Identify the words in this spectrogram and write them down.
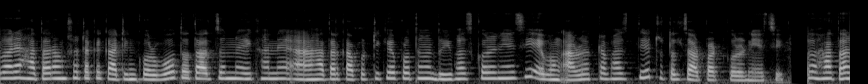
এবারে হাতার অংশটাকে কাটিং করব। তো তার জন্য এখানে হাতার কাপড়টিকে প্রথমে দুই ভাঁজ করে নিয়েছি এবং আরও একটা ভাঁজ দিয়ে টোটাল চার পার্ট করে নিয়েছি। তো হাতার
